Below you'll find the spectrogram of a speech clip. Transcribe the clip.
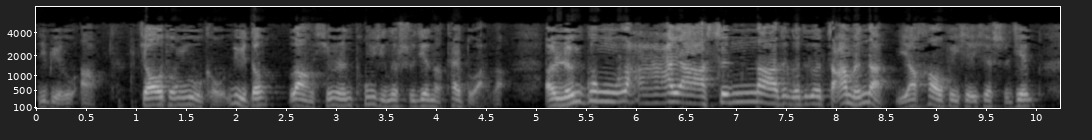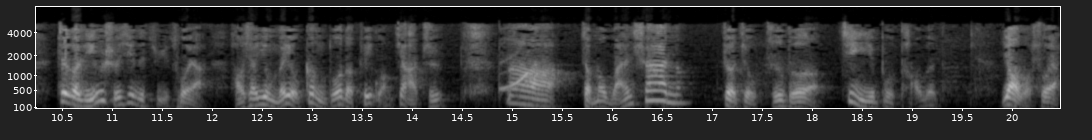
你比如啊，交通路口绿灯让行人通行的时间呢太短了。呃，人工拉呀、伸呐，这个这个闸门呢，也要耗费一些一些时间。这个临时性的举措呀，好像又没有更多的推广价值。那怎么完善呢？这就值得进一步讨论要我说呀，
